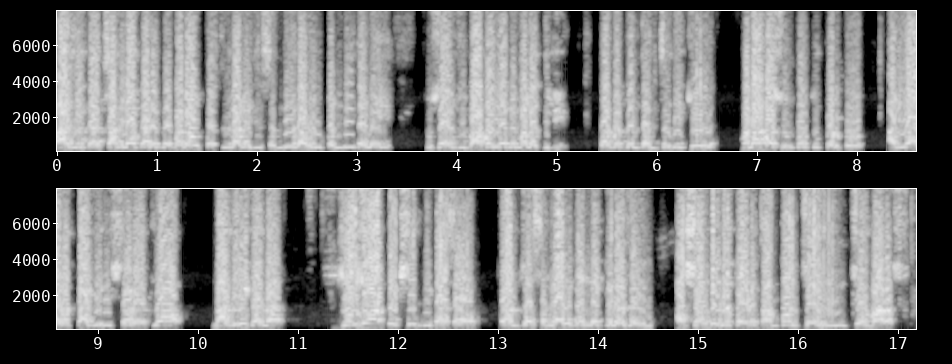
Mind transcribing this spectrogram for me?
आज एका चांगल्या कार्यक्रमाला उपस्थित राहण्याची संधी राहुल पंडित आणि तुषारजी बाबज यांनी मला दिली. त्याबद्दल त्यांचं देखील मनापासून कौतुक करतो. आणि या रत्नागिरी शहरातल्या नागरिकांना जो जो अपेक्षित विकास आहे तो आमच्या सगळ्यांकडनं केला जाईल हा शब्द देतो आणि थांबतो. जय हिंद जय महाराष्ट्र.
